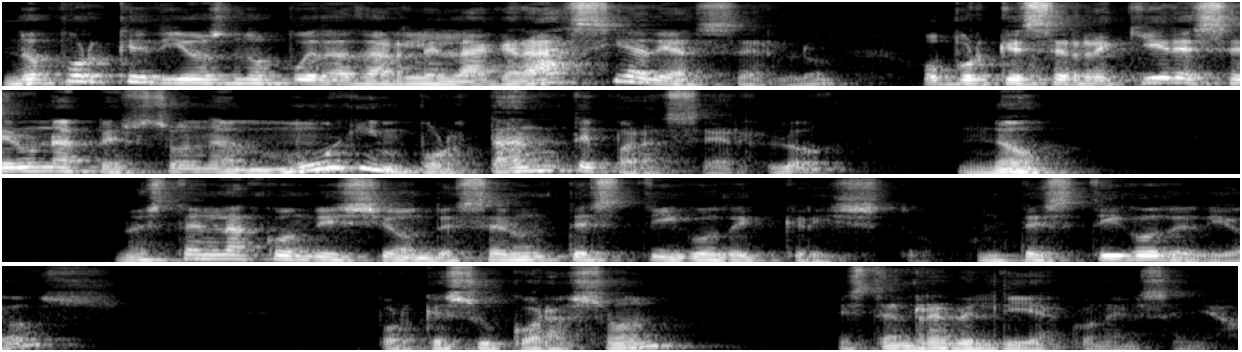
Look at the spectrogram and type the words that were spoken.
no porque Dios no pueda darle la gracia de hacerlo, o porque se requiere ser una persona muy importante para hacerlo, no. No está en la condición de ser un testigo de Cristo, un testigo de Dios, porque su corazón está en rebeldía con el Señor.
